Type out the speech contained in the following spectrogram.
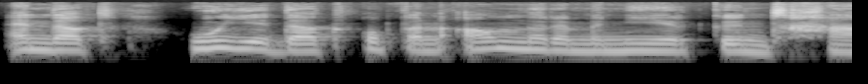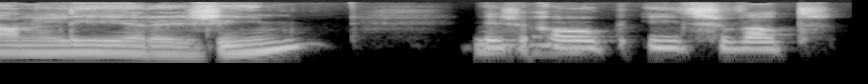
En dat hoe je dat op een andere manier kunt gaan leren zien, is mhm. ook iets wat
